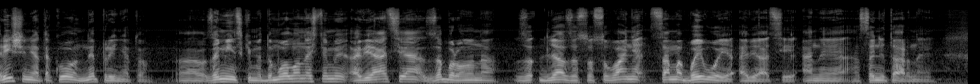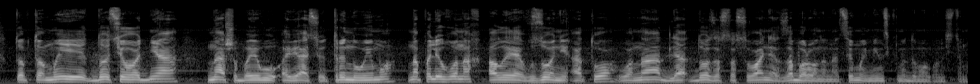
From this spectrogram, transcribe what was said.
Рішення такого не прийнято. За мінськими домовленостями авіація заборонена за- для застосування саме бойової авіації, а не санітарної. Тобто ми до цього дня нашу бойову авіацію тренуємо на полігонах, але в зоні АТО вона для до застосування заборонена цими мінськими домовленостями.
